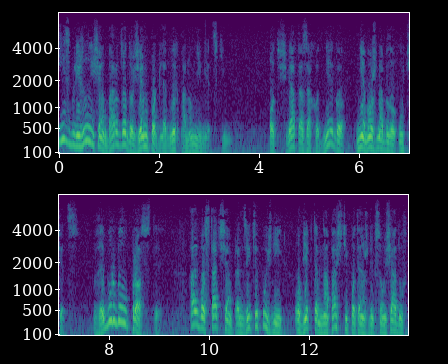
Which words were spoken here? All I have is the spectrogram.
i zbliżyły się bardzo do ziem podległych panom niemieckim. Od świata zachodniego nie można było uciec. Wybór był prosty. Albo stać się prędzej czy później obiektem napaści potężnych sąsiadów,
